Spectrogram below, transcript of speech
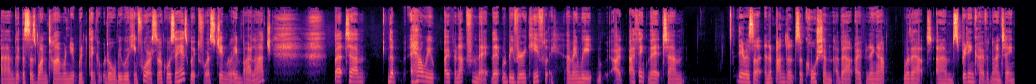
Um, that this is one time when you would think it would all be working for us. And of course, it has worked for us generally, by and large. But um, the how we open up from that, that would be very carefully. I mean, we, I, I think that um, there is a, an abundance of caution about opening up without um, spreading COVID 19.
